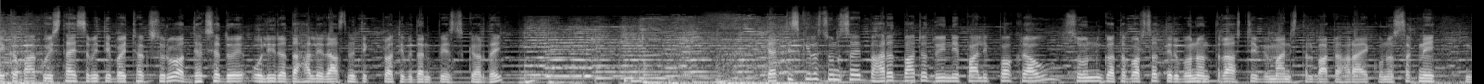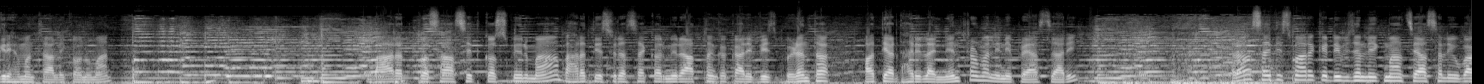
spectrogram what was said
नेकपाको स्थायी समिति बैठक सुरु। अध्यक्ष द्वय ओली र दाहालले राजनैतिक प्रतिवेदन पेश गर्दै। तेत्तिस किलो सुनसहित भारतबाट दुई नेपाली पक्राउ सुन गत वर्ष त्रिभुवन अन्तर्राष्ट्रिय विमानस्थलबाट हराएको हुन सक्ने गृह मन्त्रालयको अनुमान। भारत प्रशासित कश्मीरमा भारतीय सुरक्षाकर्मी र आतङ्ककारी बीच भिडन्त हतियारधारीलाई नियन्त्रणमा लिने प्रयास जारी। र शहीद स्मारक डिभिजन लिगमा च्यासल युवा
